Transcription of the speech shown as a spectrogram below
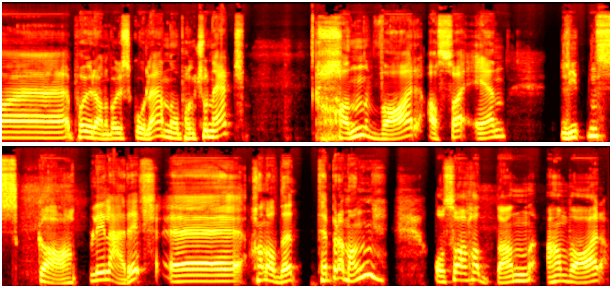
eh, på Uraneborg skole, nå pensjonert. Han var altså en lidenskapelig lærer. han hadde temperament, og så hadde han Han var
